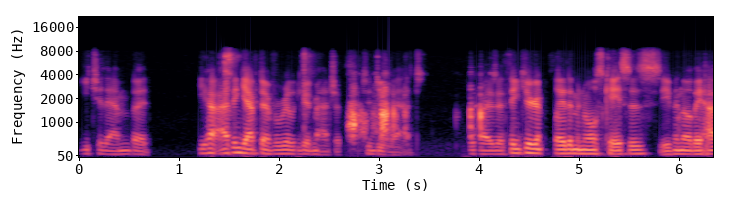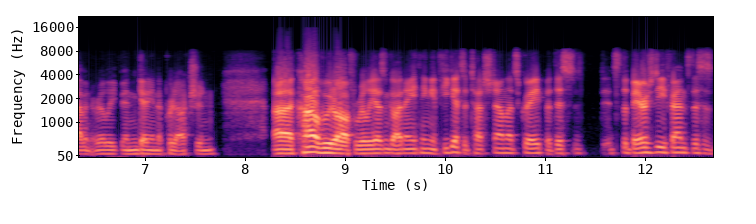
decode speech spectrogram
each of them. But yeah, I think you have to have a really good matchup to do that. Otherwise, I think you're going to play them in most cases, even though they haven't really been getting the production. Uh, Kyle Rudolph really hasn't gotten anything. If he gets a touchdown, that's great. But this is it's the Bears defense. This is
